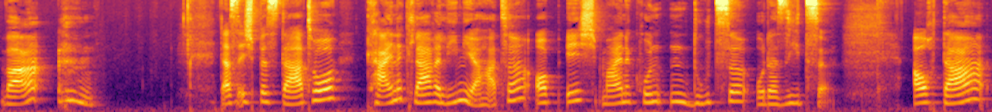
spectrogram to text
war, dass ich bis dato keine klare Linie hatte, ob ich meine Kunden duze oder sieze. Auch da,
